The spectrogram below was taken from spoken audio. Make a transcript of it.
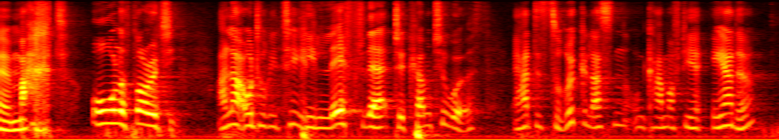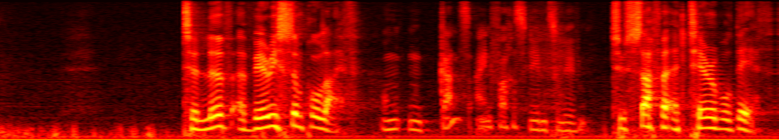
äh, Macht, all authority. alle Autorität. He left that to come to earth Er hat es zurückgelassen und kam auf die Erde, to live a very simple life, um ein ganz einfaches Leben zu leben, to suffer a terrible death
